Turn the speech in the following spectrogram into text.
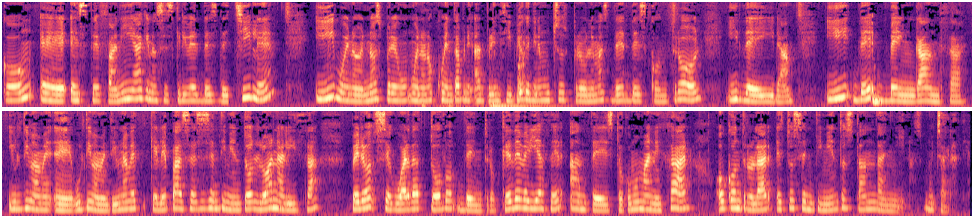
con eh, Estefanía, que nos escribe desde Chile. Y bueno, nos, bueno, nos cuenta al principio que tiene muchos problemas de descontrol y de ira y de venganza. Y últimamente, eh, últimamente, y una vez que le pasa ese sentimiento, lo analiza, pero se guarda todo dentro. ¿Qué debería hacer ante esto? ¿Cómo manejar o controlar estos sentimientos tan dañinos? Muchas gracias.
